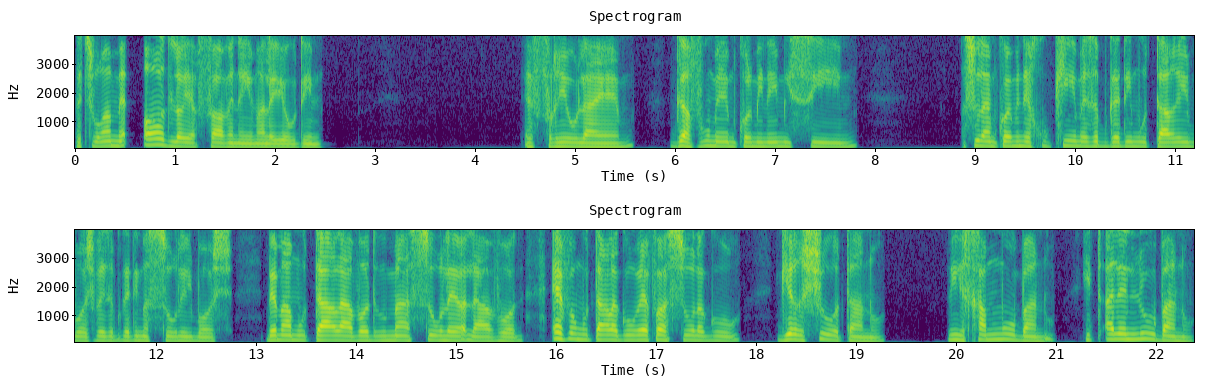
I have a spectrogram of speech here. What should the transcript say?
בצורה מאוד לא יפה ונעימה ליהודים. הפריעו להם, גבו מהם כל מיני מיסים, עשו להם כל מיני חוקים, איזה בגדים מותר ללבוש ואיזה בגדים אסור ללבוש, במה מותר לעבוד ובמה אסור לעבוד, איפה מותר לגור ואיפה אסור לגור. גירשו אותנו, נלחמו בנו, התעללו בנו.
